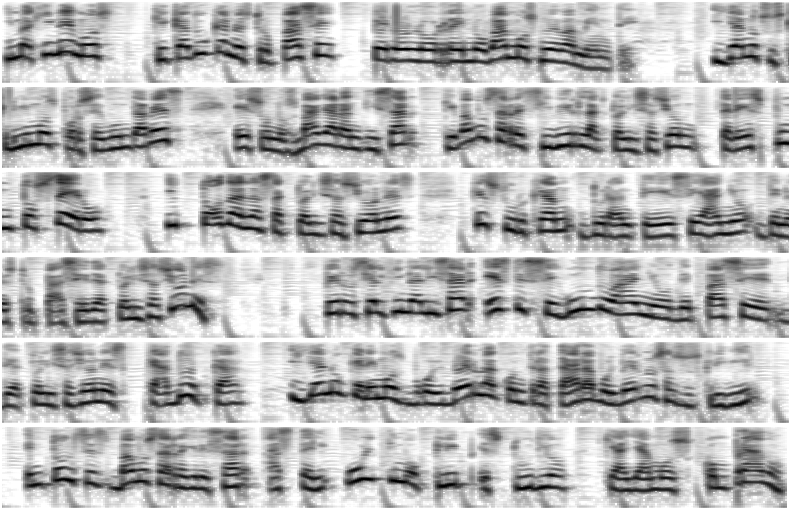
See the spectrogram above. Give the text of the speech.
Imaginemos que caduca nuestro pase, pero lo renovamos nuevamente y ya nos suscribimos por segunda vez. Eso nos va a garantizar que vamos a recibir la actualización 3.0 y todas las actualizaciones que surjan durante ese año de nuestro pase de actualizaciones. Pero si al finalizar este segundo año de pase de actualizaciones caduca y ya no queremos volverlo a contratar, a volvernos a suscribir, entonces vamos a regresar hasta el último clip estudio que hayamos comprado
